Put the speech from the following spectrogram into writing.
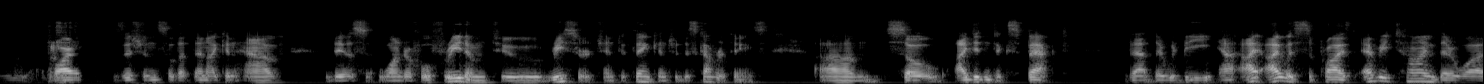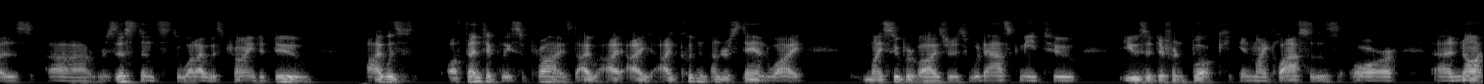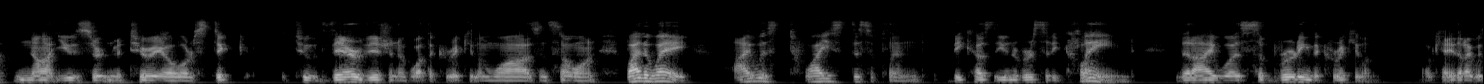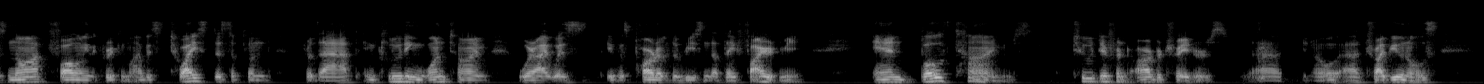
acquire positions so that then I can have this wonderful freedom to research and to think and to discover things. Um, so I didn't expect that there would be. I, I was surprised every time there was uh, resistance to what I was trying to do. I was authentically surprised. I, I, I couldn't understand why my supervisors would ask me to use a different book in my classes or uh, not not use certain material or stick to their vision of what the curriculum was and so on. By the way, I was twice disciplined because the university claimed that I was subverting the curriculum, okay, that I was not following the curriculum. I was twice disciplined for that, including one time where I was, it was part of the reason that they fired me. And both times, two different arbitrators, uh, you know, uh, tribunals,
